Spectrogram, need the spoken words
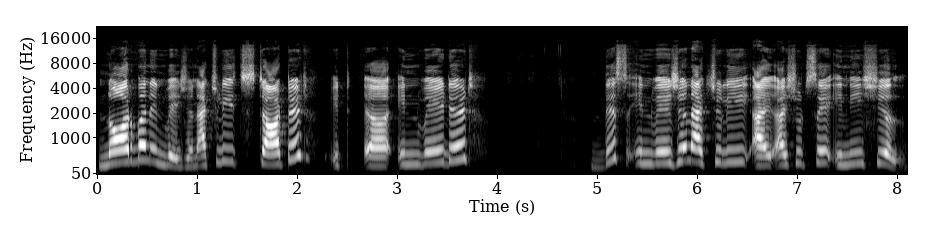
Norman invasion actually it started, it uh, invaded, this invasion actually I, I should say initial,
